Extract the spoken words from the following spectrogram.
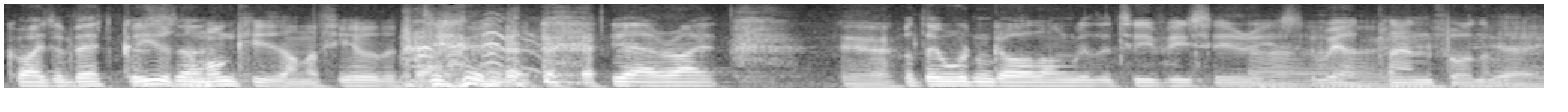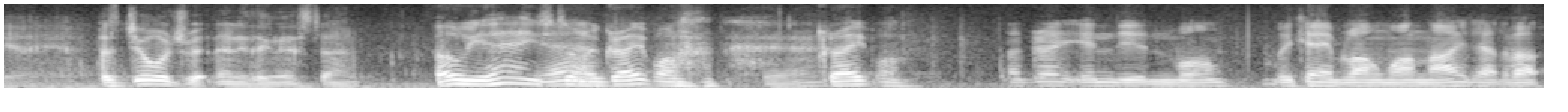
quite a bit. We 'cause, used the uh, Monkees on a few of the tracks. yeah, right. Yeah. But they wouldn't go along with the TV series that we had planned for them. Yeah, yeah, yeah. Has George written anything this time? Oh yeah, he's Yeah. done a great one. Yeah. great one. a great Indian one. We came along one night, had about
